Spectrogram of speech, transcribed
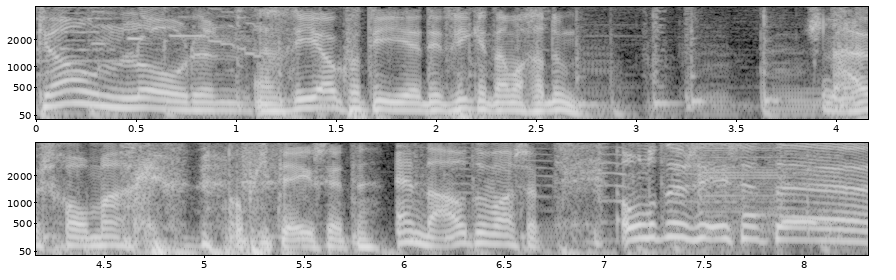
downloaden. En zie je ook wat hij uh, dit weekend allemaal gaat doen. Zijn huis schoonmaken. Kopje thee zetten. En de auto wassen. Ondertussen is het uh,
